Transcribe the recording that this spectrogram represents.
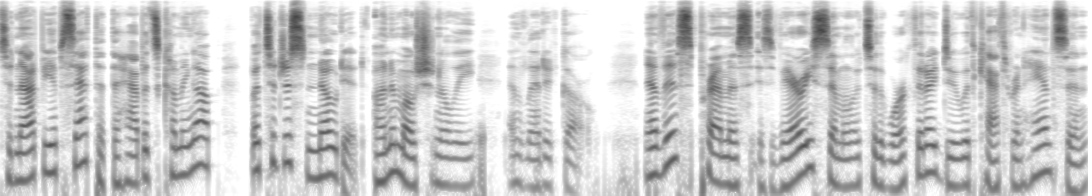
to not be upset that the habit's coming up but to just note it unemotionally and let it go. Now, this premise is very similar to the work that I do with Kathryn Hansen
